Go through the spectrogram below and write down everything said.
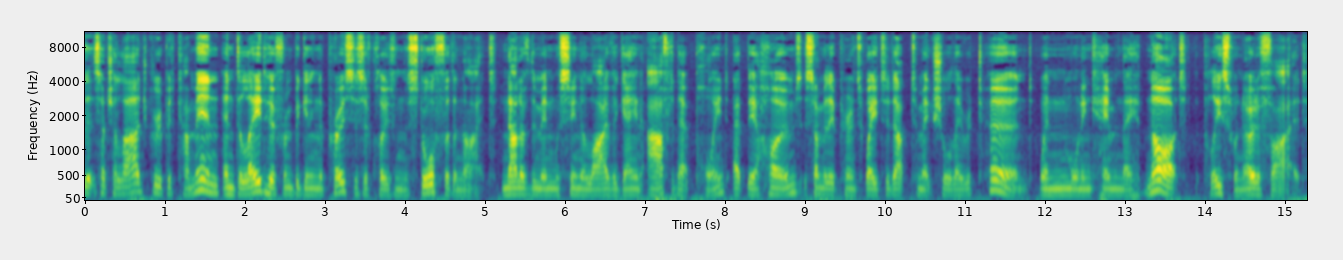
that such a large group had come in and delayed her from beginning the process of closing the store for the night. None of the men were seen alive again after that point. At their homes, some of their parents waited up to make sure they returned. When morning came and they had not, the police were notified.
